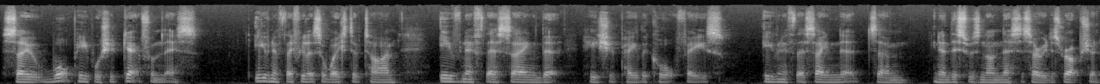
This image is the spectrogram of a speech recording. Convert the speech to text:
So, what people should get from this, even if they feel it's a waste of time, even if they're saying that he should pay the court fees, even if they're saying that um, you know this was an unnecessary disruption,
